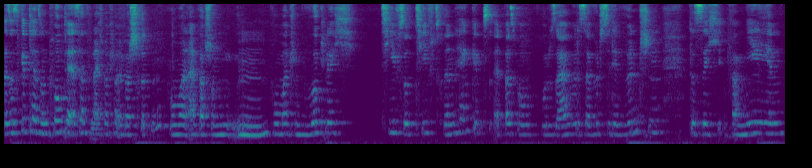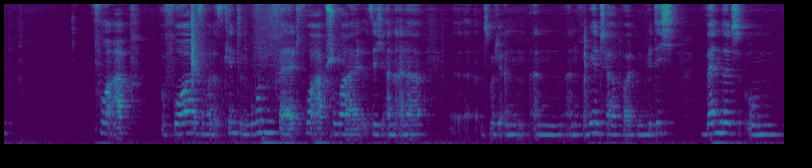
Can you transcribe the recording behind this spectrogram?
Also es gibt ja so einen Punkt, der ist dann vielleicht manchmal überschritten, wo man einfach schon, mhm. wo man schon wirklich tief, so tief drin hängt. Gibt es etwas, wo, wo du sagen würdest, da würdest du dir wünschen, dass sich Familien vorab, bevor ich sag mal, das Kind in den Brunnen fällt, vorab schon mal sich an einer, äh, zum Beispiel an, an eine Familientherapeuten wie dich wendet, um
